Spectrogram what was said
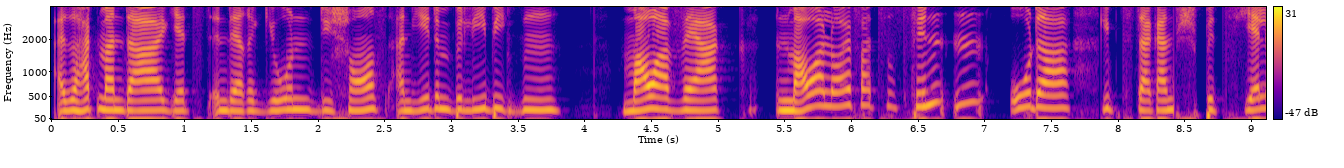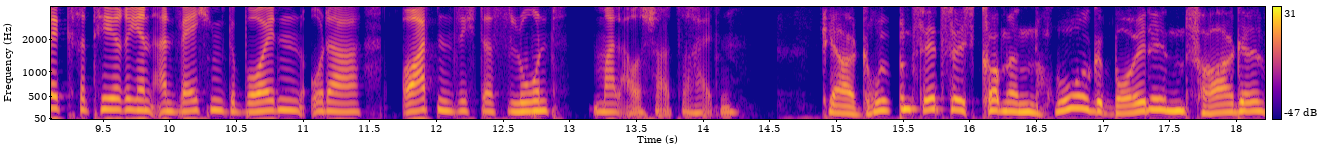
Also hat man da jetzt in der Region die Chance, an jedem beliebigen Mauerwerk einen Mauerläufer zu finden? Oder gibt es da ganz spezielle Kriterien, an welchen Gebäuden oder Orten sich das lohnt, mal Ausschau zu halten? Ja, grundsätzlich kommen hohe Gebäude in Frage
